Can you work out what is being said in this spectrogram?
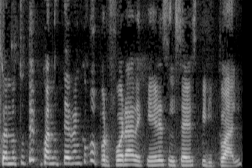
cuando, tú te, cuando te ven como por fuera de que eres el ser espiritual,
